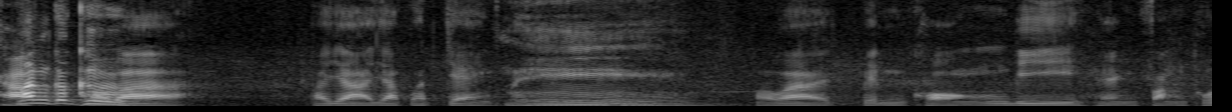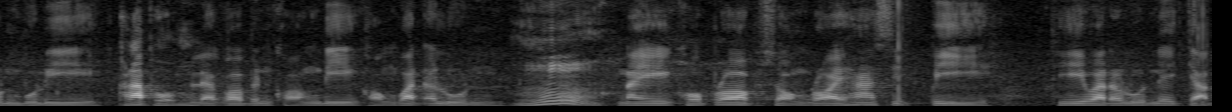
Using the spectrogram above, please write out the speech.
ครับ นั่นก็เพคือราะว่าพญายักษ์วัดแจ้ง นี่เพราะว่าเป็นของดีแห่งฝั่งธนบุรี ครับผมแล้วก็เป็นของดีของวัดอรุณ อืมในครบรอบ 250 ปี ที่วัดอรุณได้จัด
